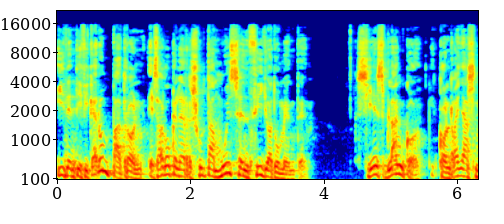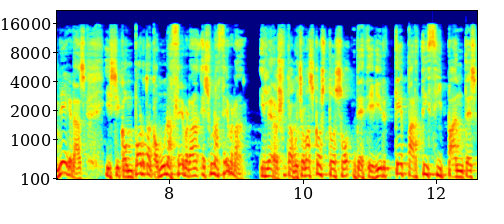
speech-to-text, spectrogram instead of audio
Identificar un patrón es algo que le resulta muy sencillo a tu mente. Si es blanco, con rayas negras, y se comporta como una cebra, es una cebra. Y le resulta mucho más costoso decidir qué participantes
